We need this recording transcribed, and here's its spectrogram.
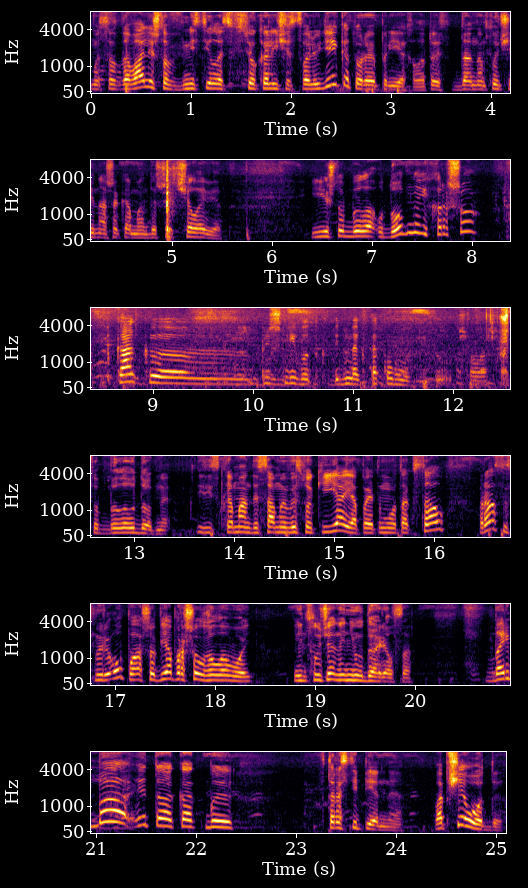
Мы создавали, чтобы вместилось все количество людей, которое приехало, то есть в данном случае наша команда 6 человек. И чтобы было удобно и хорошо, Як е, прийшли вот именно к такому виду шалаша? чтобы было удобно. Из команды самый высокий я, я поэтому вот так встал, раз и смотрю, опа, чтобы я прошел головой и случайно не ударился. Борьба это как бы второстепенная. Вообще отдых.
